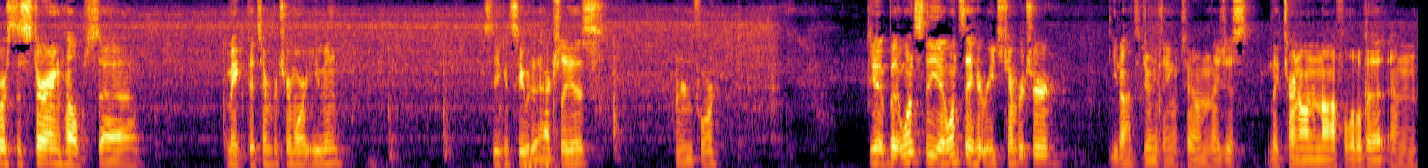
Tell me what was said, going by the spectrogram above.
course, the stirring helps uh, make the temperature more even. So you can see what it actually is, 104. Yeah, but once the uh, once they hit reach temperature, you don't have to do anything to them. They just they turn on and off a little bit, and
